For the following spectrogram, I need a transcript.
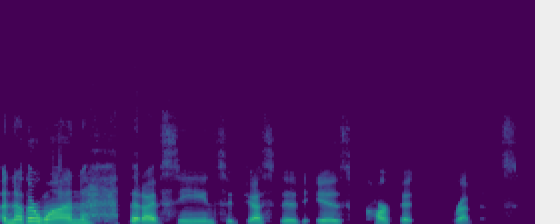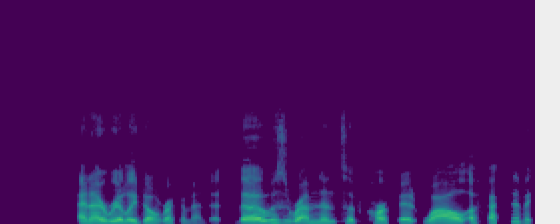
Another one that I've seen suggested is carpet remnants. And I really don't recommend it. Those remnants of carpet, while effective at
